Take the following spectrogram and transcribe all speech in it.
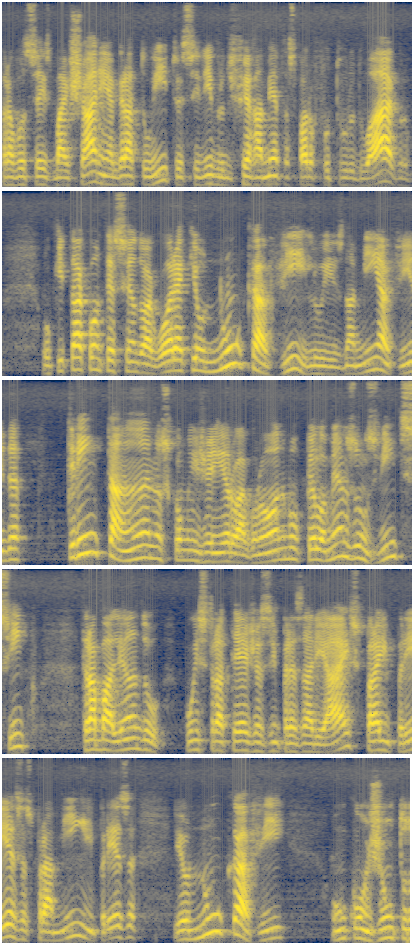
para vocês baixarem, é gratuito esse livro de ferramentas para o futuro do agro. O que está acontecendo agora é que eu nunca vi, Luiz, na minha vida, 30 anos como engenheiro agrônomo, pelo menos uns 25, trabalhando com estratégias empresariais para empresas, para minha empresa, eu nunca vi um conjunto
